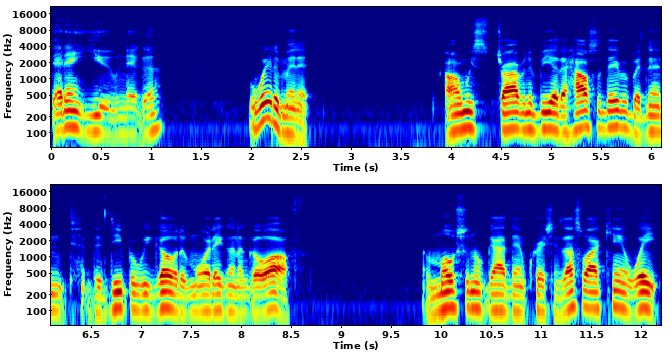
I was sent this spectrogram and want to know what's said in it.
That ain't you, nigga. Well, wait a minute. Aren't we striving to be at the house of David? But then the deeper we go, the more they're going to go off. Emotional goddamn Christians. That's why I can't wait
